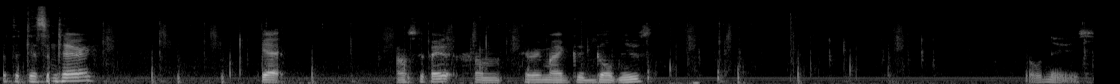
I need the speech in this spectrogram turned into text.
With the dysentery? Get constipated from hearing my good gold news. Gold news.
